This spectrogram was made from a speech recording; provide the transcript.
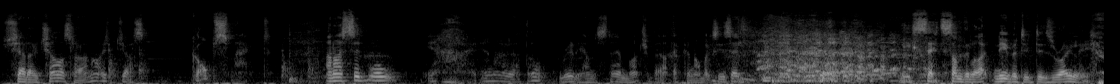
shadow chancellor, and I was just gobsmacked. And I said, well, yeah, you know, I don't really understand much about economics. He said, he said something like, neither did Disraeli.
